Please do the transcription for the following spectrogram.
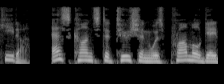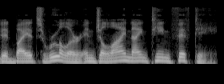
Kedah's constitution was promulgated by its ruler in July 1950.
